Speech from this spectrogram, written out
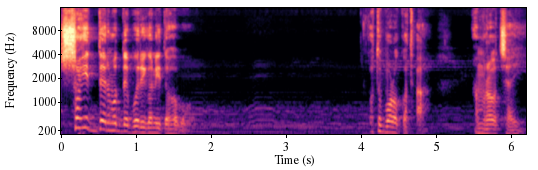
শহীদদের মধ্যে পরিগণিত হব। কত বড় কথা আমরাও চাই।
